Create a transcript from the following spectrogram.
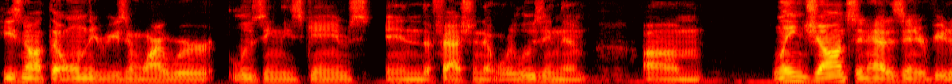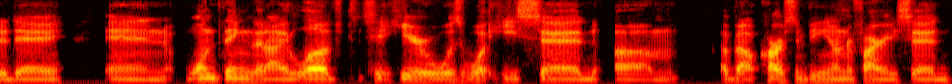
he's not the only reason why we're losing these games in the fashion that we're losing them. Um, Lane Johnson had his interview today, and one thing that I loved to hear was what he said um, about Carson being under fire. He said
